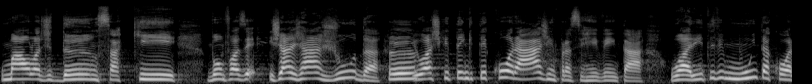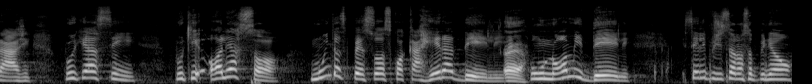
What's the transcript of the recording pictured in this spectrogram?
Uma aula de dança aqui, vamos fazer. Já já ajuda. É. Eu acho que tem que ter coragem para se reinventar. O Ari teve muita coragem. Porque assim, porque olha só, muitas pessoas com a carreira dele, É. com o nome dele. Se ele pedisse a nossa opinião,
